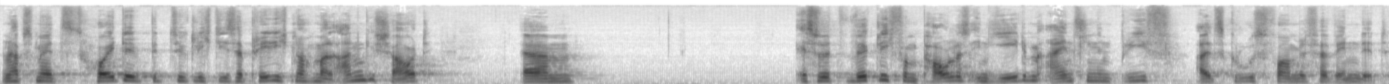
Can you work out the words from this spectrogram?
und habe es mir jetzt heute bezüglich dieser Predigt nochmal angeschaut. Ähm, es wird wirklich von Paulus in jedem einzelnen Brief als Grußformel verwendet.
